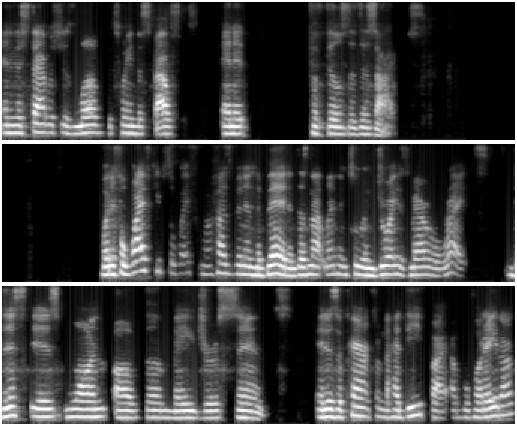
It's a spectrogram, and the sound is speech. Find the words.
and it establishes love between the spouses and it fulfills the desires. But if a wife keeps away from her husband in the bed and does not let him to enjoy his marital rights, this is one of the major sins. It is apparent from the hadith by Abu Huraira,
